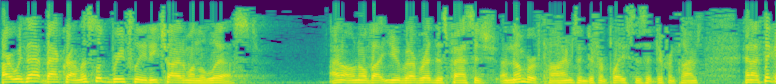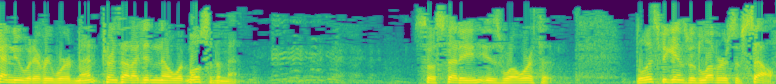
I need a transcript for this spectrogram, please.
All right, with that background, let's look briefly at each item on the list. I don't know about you, but I've read this passage a number of times in different places at different times, and I think I knew what every word meant. Turns out I didn't know what most of them meant. So study is well worth it. The list begins with lovers of self.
